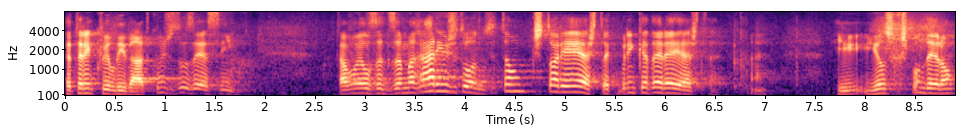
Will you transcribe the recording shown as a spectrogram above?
a tranquilidade com Jesus é assim. Estavam eles a desamarrar e os donos. Então, que história é esta? Que brincadeira é esta? E, e eles responderam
